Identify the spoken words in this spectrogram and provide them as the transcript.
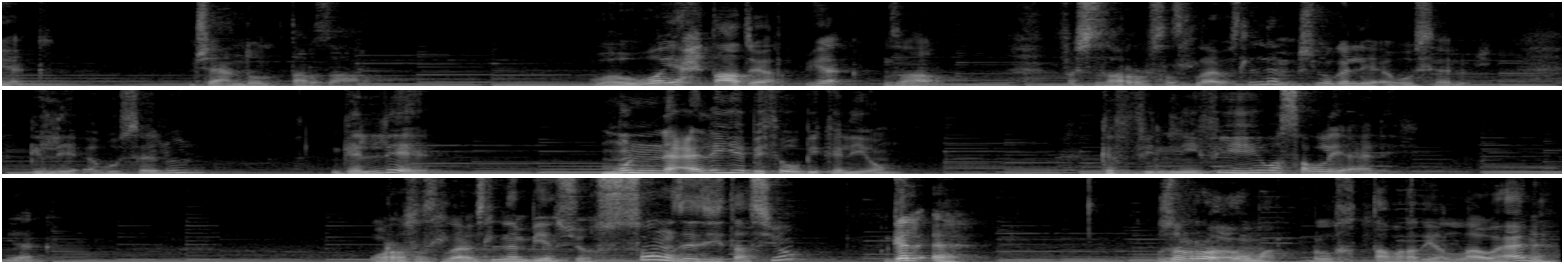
ياك. مشى عنده للدار زارو وهو يحتضر. ياك زارو فاش زار الرسول صلى الله عليه وسلم شنو قال له أبو سلول قال لي أبو سلول قال ليه من علي بثوبك اليوم. كفني فيه وصلي عليه ياك. والرسول صلى الله عليه وسلم bien sûr sans hésitation قال أه. جروا عمر بن الخطاب رضي الله عنه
